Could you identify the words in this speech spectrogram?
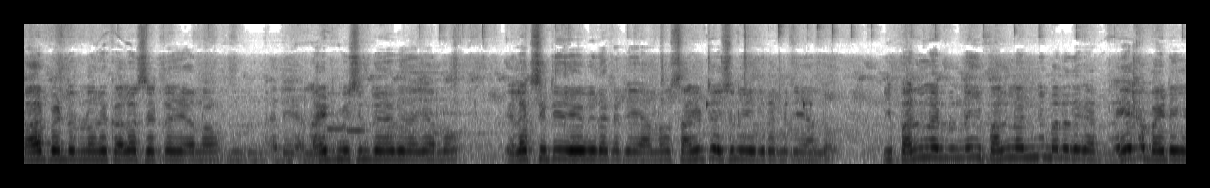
కార్పెంటర్ ఉన్నది కలర్స్ ఎట్లా చేయాలో అది లైట్ మిషన్లు ఏ విధంగా చేయాలో ఎలక్ట్రిసిటీ ఏ విధంగా చేయాలో శానిటేషన్ ఏ విధంగా చేయాలో ఈ పనులన్నీ ఉన్నాయి. ఈ పనులన్నీ మన దగ్గర లేక బయటకి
